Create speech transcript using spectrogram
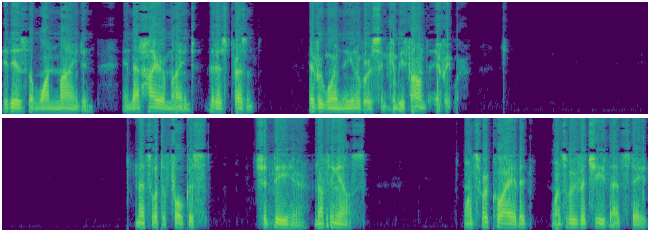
It is the one mind and, and that higher mind that is present everywhere in the universe and can be found everywhere. And that's what the focus should be here, nothing else. Once we're quieted, once we've achieved that state,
